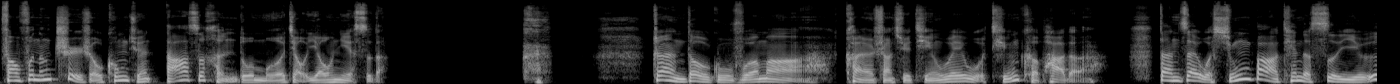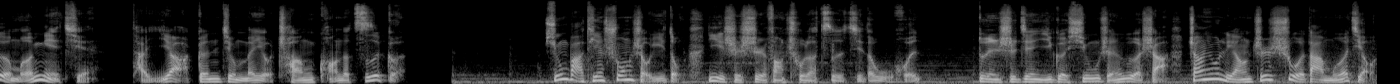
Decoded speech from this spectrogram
仿佛能赤手空拳打死很多魔教妖孽似的。战斗古佛嘛，看上去挺威武、挺可怕的，但在我雄霸天的肆意恶魔面前，他压根就没有猖狂的资格。雄霸天双手一动，意识释放出了自己的武魂。顿时间，一个凶神恶煞、长有两只硕大魔角、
